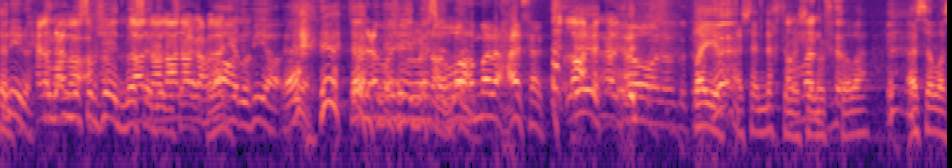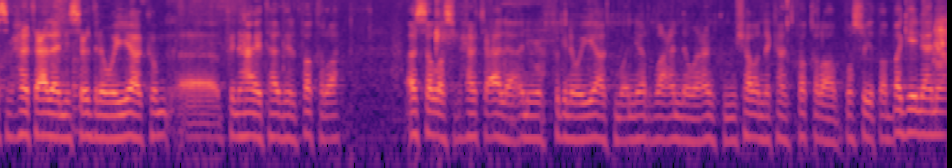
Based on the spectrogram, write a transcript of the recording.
دليله إحنا تدعم ما- بس. لا- لا- لا لا هذه فيها تدعم رشيد بس. اللهم لا حسد. لا طيب عشان نختم عشان وقت. الصلاة. أسأل الله سبحانه وتعالى أن يسعدنا وإياكم آه، في نهاية هذه الفقرة. أسأل الله سبحانه وتعالى أن يوفقنا وإياكم وأن يرضى عنا وعنكم. إن شاء الله انها كانت فقرة بسيطة. بقي لنا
